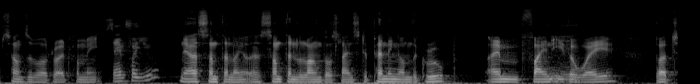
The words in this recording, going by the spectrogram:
sounds about right for me. Same for you? Yeah, something like uh, something along those lines. Depending on the group, I'm fine either way. But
